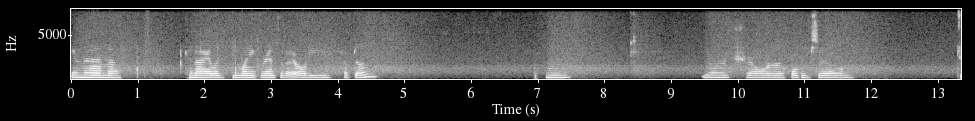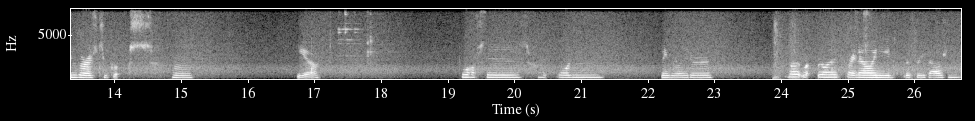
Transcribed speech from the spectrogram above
And then, uh, can I, like, do any grants that I already have done? Hmm. Yard, shower, holding cell. Two guards, two cooks. Hmm. Yeah. Two offices, warden, maybe later. But really, right now I need the 3000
